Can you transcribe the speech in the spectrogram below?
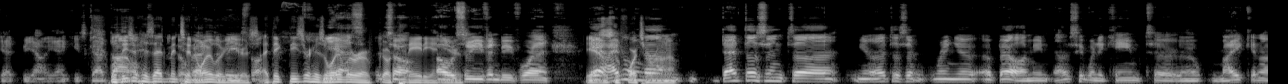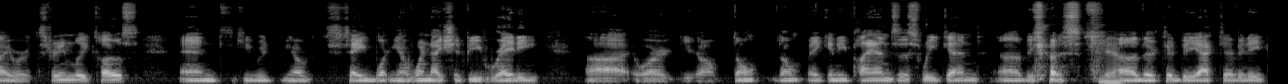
get, know, Yankees got Well, these are his Edmonton Oiler years. I think these are his Yes, Oiler or, or so- Canadian oh, years. so even before then. Yeah, I before Toronto. um, that doesn't, uh, you know, that doesn't ring a, a bell. I mean, obviously, when it came to you know, Mike and I were extremely close, and he would, you know, say what you know when I should be ready, uh, or you know, don't don't make any plans this weekend uh, because Yeah. uh, there could be activity,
